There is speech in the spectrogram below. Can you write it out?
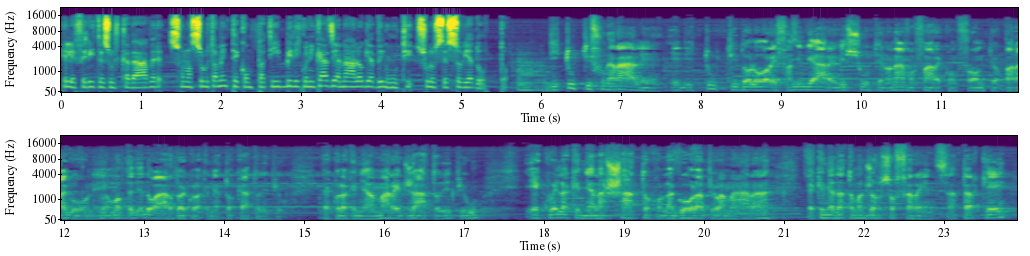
e le ferite sul cadavere sono assolutamente compatibili con i casi analoghi avvenuti sullo stesso viadotto. Di tutti i funerali e di tutti i dolori familiari vissuti, non amo fare confronti o paragoni, la morte di Edoardo è quella che mi ha toccato di più, è quella che mi ha amareggiato di più, è quella che mi ha lasciato con la gola più amara e che mi ha dato maggior sofferenza. Perché?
